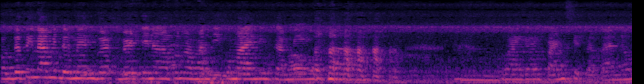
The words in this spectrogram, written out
pagdating namin doon, may bir- birthday na nga po naman, di kumain din kami. kumain kami pansit at ano.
